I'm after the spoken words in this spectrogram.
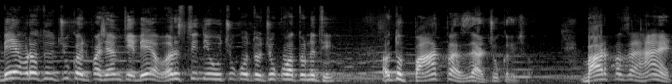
બે વર્ષ તું ચૂકવ્યું પછી એમ કે બે વર્ષથી દેવું ચૂકવો તો ચૂકવાતું નથી. હવે તું પાંચ પાંચ હજાર ચૂકવી છો. બાર પાંચ સાઠ,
